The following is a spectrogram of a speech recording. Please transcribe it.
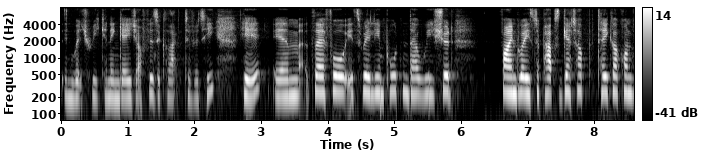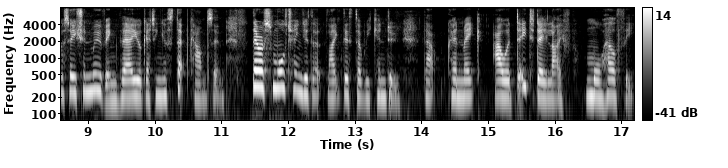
in which we can engage our physical activity here. Um, therefore, it's really important that we should find ways to perhaps get up, take our conversation moving. There you're getting your step counts in. There are small changes that, like this that we can do that can make our day to day life more healthy.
